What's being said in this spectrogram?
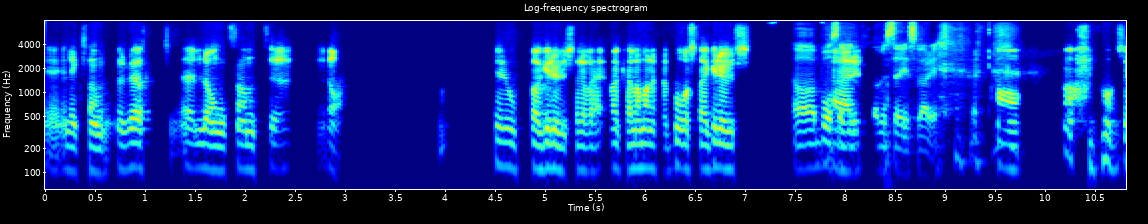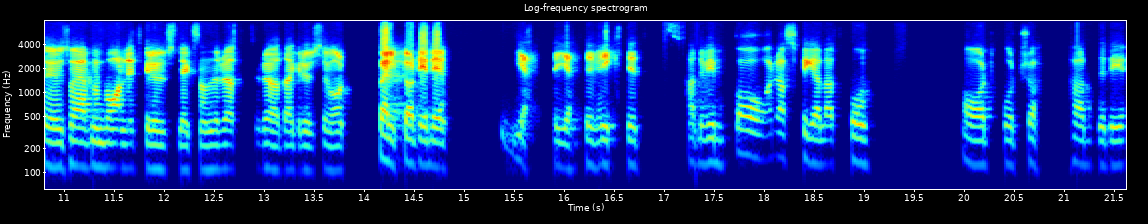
eh, liksom rött, eh, långsamt, eh, ja, Europagrus eller vad, vad kallar man det för, Båstadgrus. Ja, Båstadgrus som vi säger i Sverige. ja, så är det så även vanligt grus, liksom rött, röda grus. Var. Självklart är det jätte, jätteviktigt. Hade vi bara spelat på hardcourt så hade det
